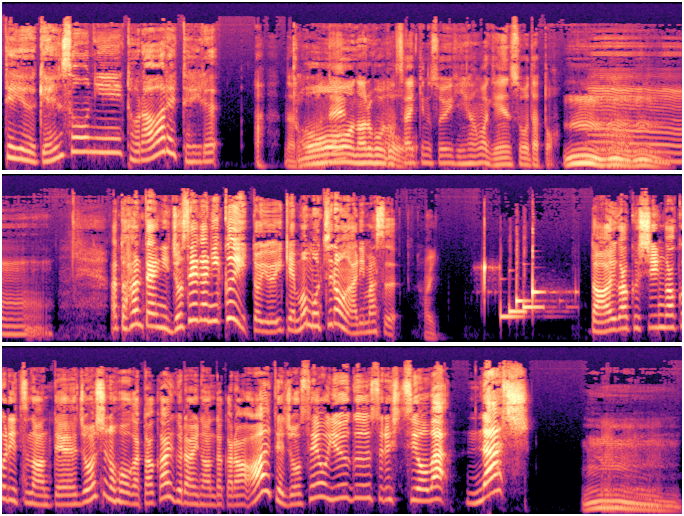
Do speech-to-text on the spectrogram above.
ていう幻想にとらわれている。あ、なるほどね。なるほど。まあ最近のそういう批判は幻想だと。うんうんううん。んあと反対に女性が憎いという意見ももちろんあります。はい。大学進学率なんて女子の方が高いぐらいなんだから、あえて女性を優遇する必要はなし。うん。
